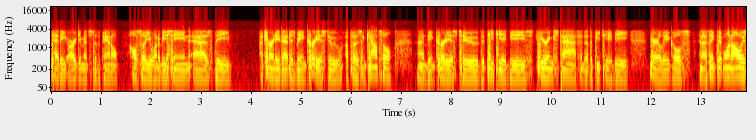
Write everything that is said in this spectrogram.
petty arguments to the panel. Also, you want to be seen as the attorney that is being courteous to opposing counsel and being courteous to the PTAB's hearing staff and to the PTAB paralegals. And I think that one always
